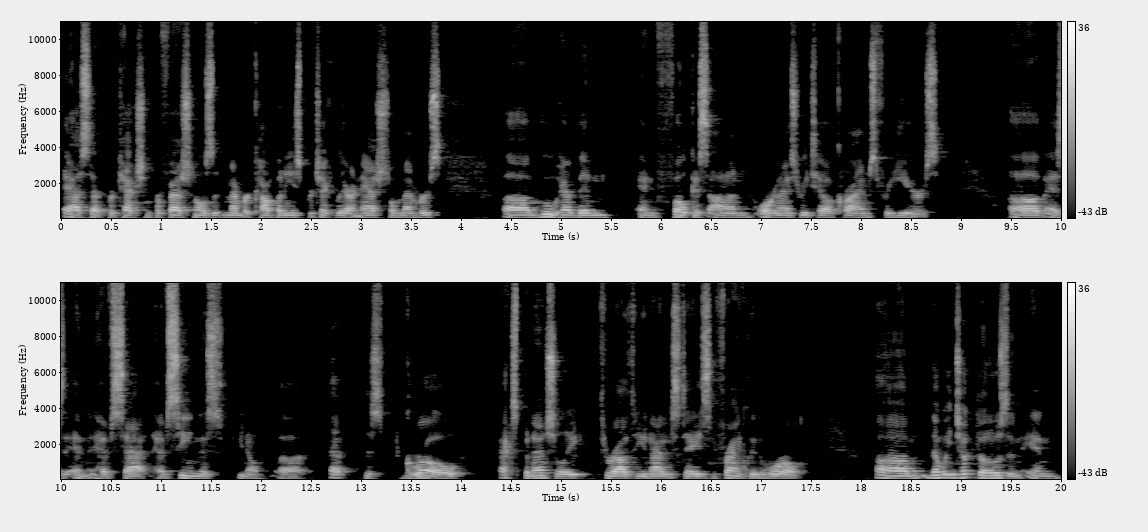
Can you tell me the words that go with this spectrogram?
asset protection professionals at member companies, particularly our national members, um, who have been and focus on organized retail crimes for years, um, as and have sat have seen this, you know, uh, this grow exponentially throughout the United States and frankly the world. Um, then we took those and, and,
